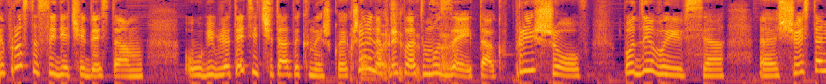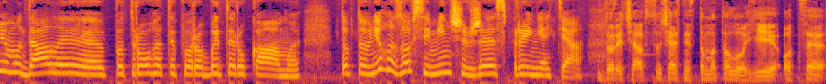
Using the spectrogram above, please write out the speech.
Не просто сидячи десь там у бібліотеці читати книжку. Якщо він, наприклад, в це. музей так прийшов, подивився, е, щось там йому дали потрогати, поробити руками. Тобто в нього зовсім інше вже сприйняття. До речі, а в сучасній стоматології оце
